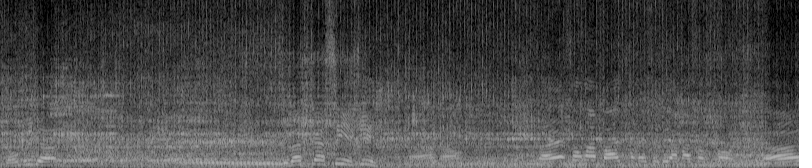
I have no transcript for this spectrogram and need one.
Então obrigado. E vai ficar assim aqui? Só é só uma base para receber a massa asfáltica. Ah.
